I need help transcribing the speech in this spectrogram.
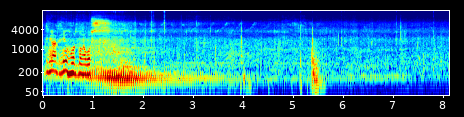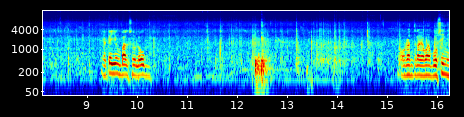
Tingnan natin yung hood mga boss. Lagay yung bag sa loob. Maulan talaga mga bossing.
